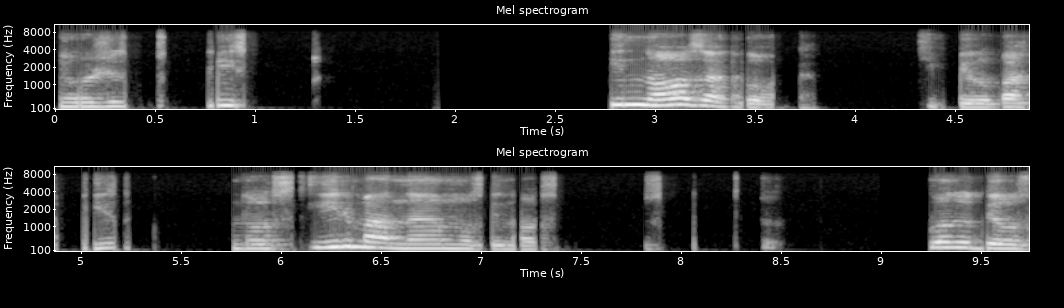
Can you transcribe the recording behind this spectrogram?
Senhor Jesus Cristo. E nós agora, que pelo batismo nos irmanamos em nosso Cristo, quando Deus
